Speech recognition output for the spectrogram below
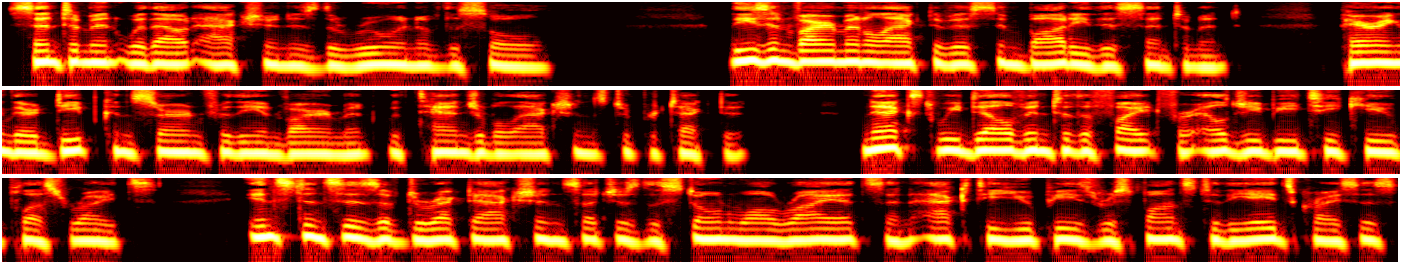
Sentiment without action is the ruin of the soul. These environmental activists embody this sentiment, pairing their deep concern for the environment with tangible actions to protect it. Next, we delve into the fight for LGBTQ plus rights. Instances of direct action, such as the Stonewall riots and ACT-UP's response to the AIDS crisis,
